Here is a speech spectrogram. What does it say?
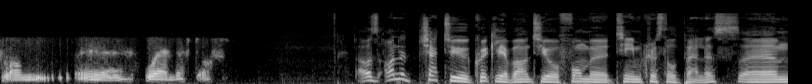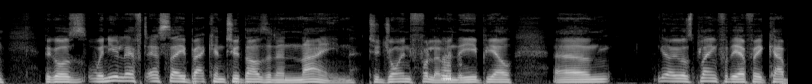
from uh, where I left off. I was on to chat to you quickly about your former team, Crystal Palace, um, because when you left SA back in 2009 to join Fulham in the EPL, um, you know, he was playing for the FA Cup.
